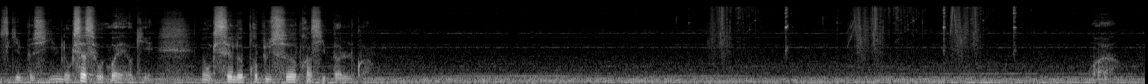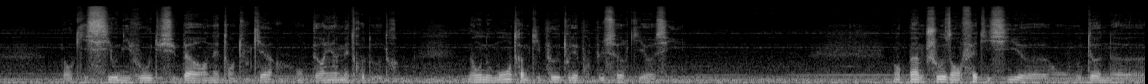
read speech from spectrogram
ce qui est possible. Donc ça c'est. Ouais ok. Donc c'est le propulseur principal quoi. Voilà. Donc ici au niveau du Super Hornet en tout cas, on peut rien mettre d'autre. Mais on nous montre un petit peu tous les propulseurs qu'il y a aussi. Donc même chose en fait ici, euh, on nous donne euh,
